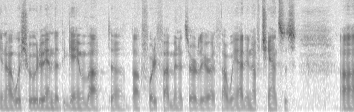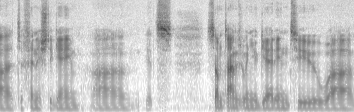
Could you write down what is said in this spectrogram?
you know, I wish we would have ended the game about uh, about 45 minutes earlier. I thought we had enough chances uh, to finish the game. Uh, it's sometimes when you get into uh,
